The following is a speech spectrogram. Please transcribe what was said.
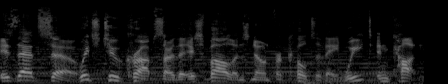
Is that so? Which two crops are the Ishvalans known for cultivating? Wheat and cotton.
